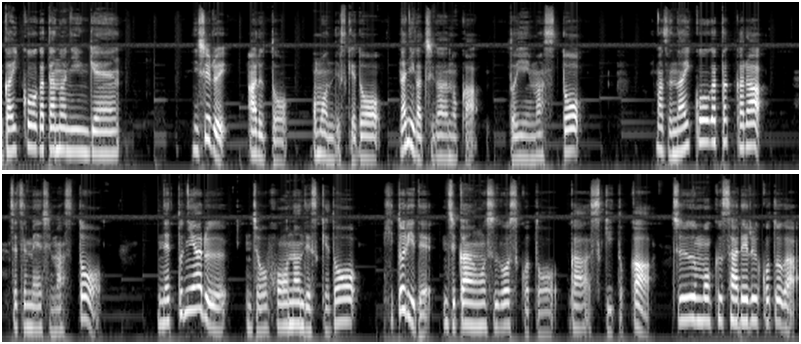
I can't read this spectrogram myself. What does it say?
外向型の人間、2種類あると思うんですけど、何が違うのかと言いますと、まず内向型から説明しますと、ネットにある情報なんですけど、一人で時間を過ごすことが好きとか、注目されることが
